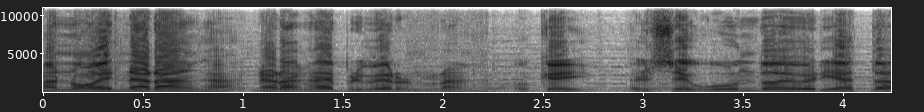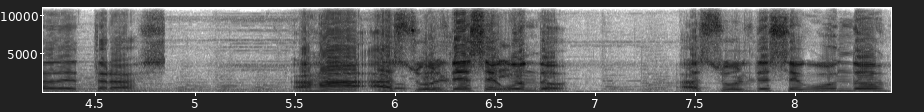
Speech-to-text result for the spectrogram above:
Ah, no, es naranja. Naranja de primero, naranja. Ok. El segundo debería estar detrás. Ajá, azul de segundo. Azul de segundo.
